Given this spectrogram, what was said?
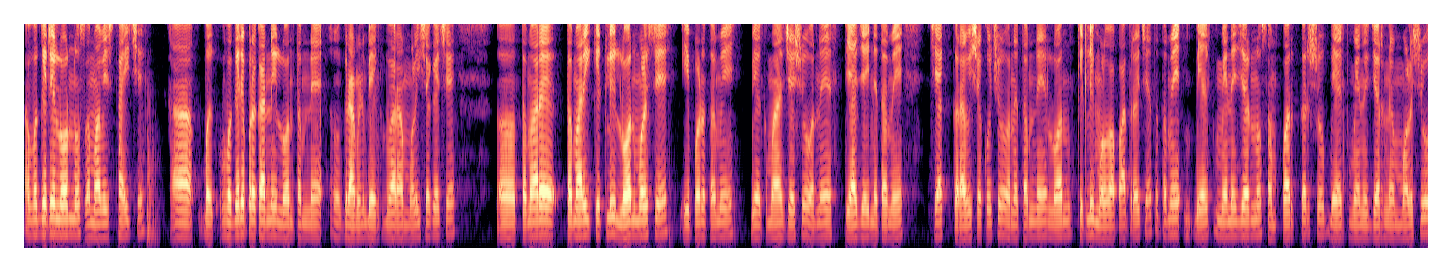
આ વગેરે લોનનો સમાવેશ થાય છે. આ વગેરે પ્રકારની લોન તમને ગ્રામીણ બેંક દ્વારા મળી શકે છે. તમારે, તમારી કેટલી લોન મળશે એ પણ તમે બેંકમાં જશો અને ત્યાં જઈને તમે ચેક કરાવી શકો છો અને તમને લોન કેટલી મળવાપાત્ર છે તો તમે બેંક મેનેજરનો સંપર્ક કરશો બેંક મેનેજરને મળશો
